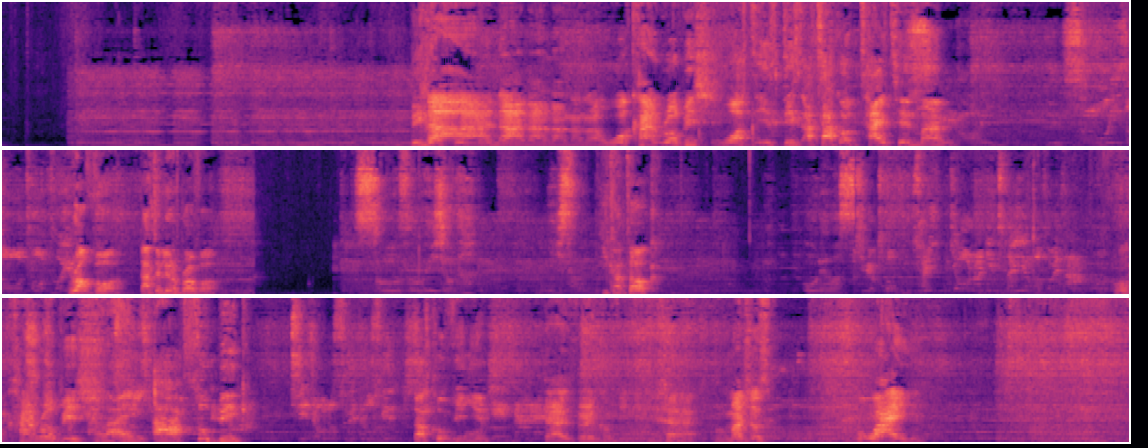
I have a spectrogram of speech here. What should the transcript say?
Big Nah, nah, nah, nah, nah, nah. What kind of rubbish? What is this attack on Titan, man? Brother! That's a little brother. He can talk. What kind of rubbish? Like, ah, so big. That's convenient. That is very convenient. but man just... Why?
